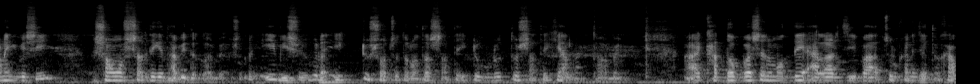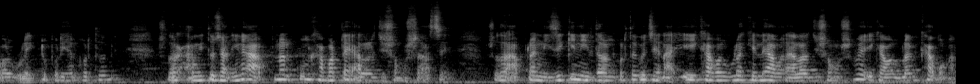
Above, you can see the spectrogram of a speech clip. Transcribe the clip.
অনেক বেশি সমস্যার দিকে ধাবিত করবে। সুতরাং এই বিষয়গুলো একটু সচেতনতার সাথে, একটু গুরুত্বর সাথে খেয়াল রাখতে হবে। খাদ্য অভ্যাসের মধ্যে অ্যালার্জি বা চুলকানি জাতীয় খাবারগুলো একটু পরিহার করতে হবে। সুতরাং আমি তো জানি না আপনার কোন খাবারটায় অ্যালার্জি সমস্যা আছে। সুতরাং আপনার নিজেকে নির্ধারণ করতে হবে যে, না, এই খাবারগুলো খেলে আমার অ্যালার্জি সমস্যা হয়, এই খাবারগুলো আমি খাব না।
